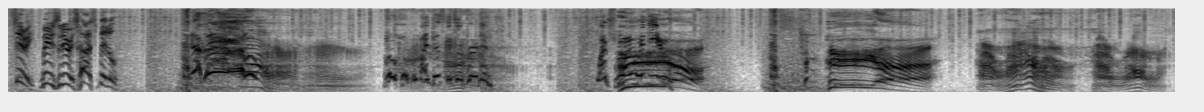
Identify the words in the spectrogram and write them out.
Siri, where's the nearest hospital? Oh, my biscuits are burning. What's wrong with you? Yeah.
